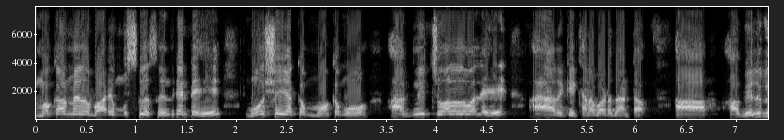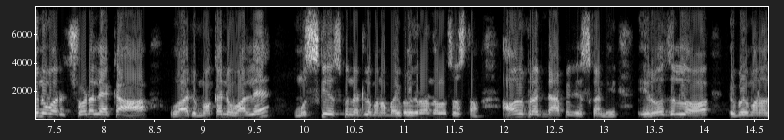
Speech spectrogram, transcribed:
ముఖాల మీద వారి ముసుగులు ఎందుకంటే మోష యొక్క ముఖము అగ్ని జ్వాలల వల్లే వారికి కనబడదంట. ఆ ఆ వెలుగును వారు చూడలేక వారి ముఖాన్ని వాళ్ళే ముసుగేసుకున్నట్లు మనం బైబిల్ గ్రంథంలో చూస్తాం. అవును ప్రజ్ఞాపం చేసుకోండి. ఈ రోజుల్లో ఇప్పుడు మనం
